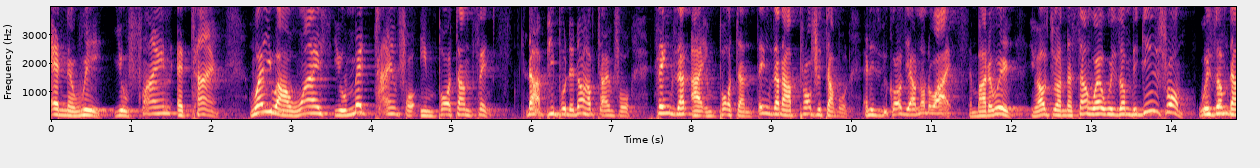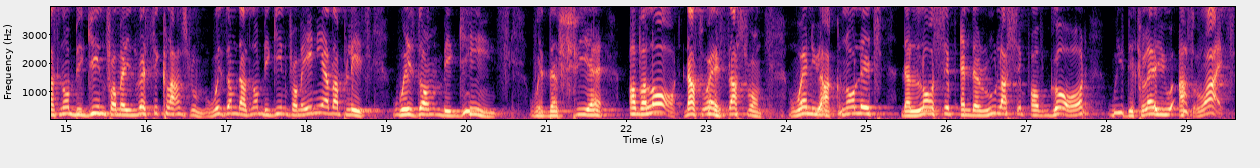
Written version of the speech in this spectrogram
and a way. You find a time. When you are wise, you make time for important things. Are people they don't have time for things that are important, things that are profitable, and it's because they are not wise. And by the way, you have to understand where wisdom begins from. Wisdom does not begin from a university classroom, wisdom does not begin from any other place. Wisdom begins with the fear of the Lord. That's where it starts from. When you acknowledge the lordship and the rulership of God, we declare you as wise.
